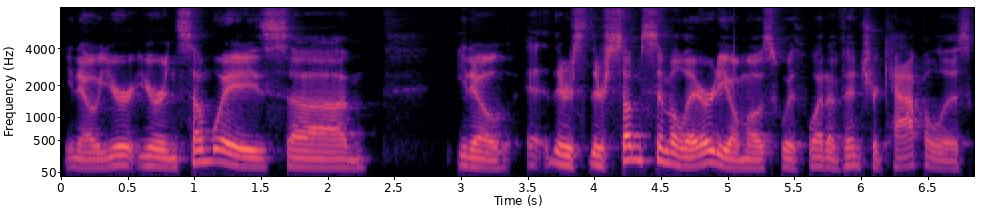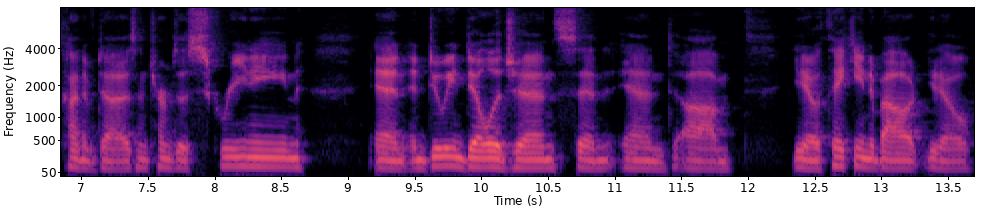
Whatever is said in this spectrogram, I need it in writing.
you know, you're you're in some ways um, you know, eh, there's there's some similarity almost with what a venture capitalist kind of does in terms of screening and and doing diligence and and um, you know thinking about you know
